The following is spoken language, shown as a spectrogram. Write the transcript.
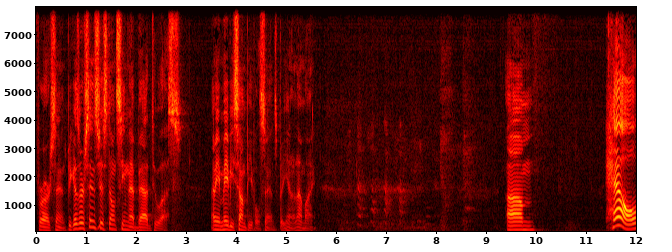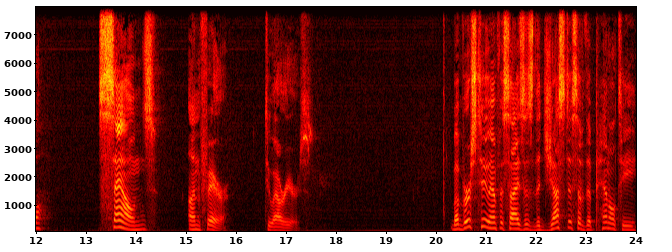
for our sins because our sins just don't seem that bad to us. I mean, maybe some people's sins, but you know, not mine. Um, hell sounds unfair to our ears. But verse 2 emphasizes the justice of the penalty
